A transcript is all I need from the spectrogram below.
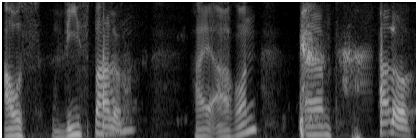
aus Wiesbaden. Hallo. Hi Aaron. Ähm, Hallo.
